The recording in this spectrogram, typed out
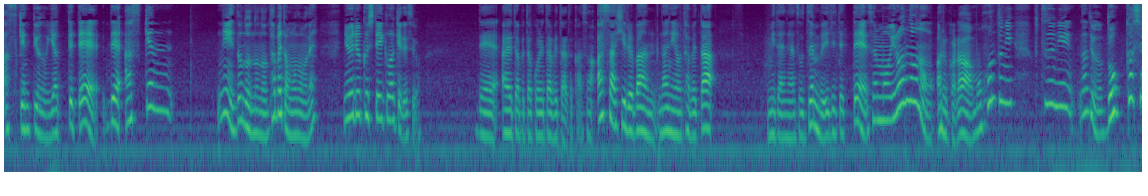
アスケンっていうのをやってて、で、アスケンにどんどんどんどん食べたものをね、入力していくわけですよ。で、あれ食べた、これ食べたとか、その朝、昼、晩何を食べた、みたいなやつを全部入れてって、それもいろんなのあるから、もう本当に普通に、なんていうの、どっかし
